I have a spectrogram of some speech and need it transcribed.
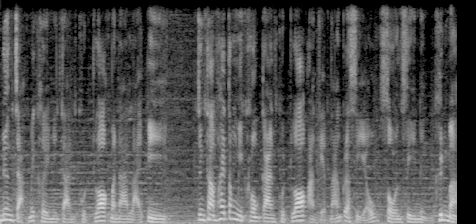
เนื่องจากไม่เคยมีการขุดลอกมานานหลายปี จึงทำให้ต้องมีโครงการขุดลอกอ่างเก็บน้ำกระเสียวโซน C1 ขึ้นมา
